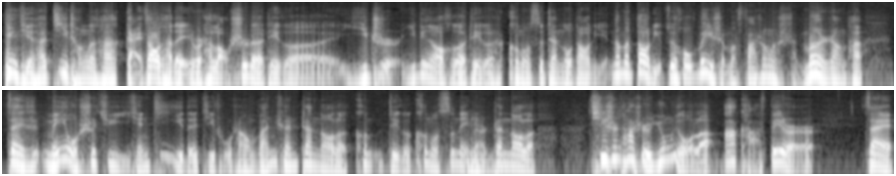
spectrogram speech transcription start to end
并且他继承了他改造他的，也就是他老师的这个遗志，一定要和这个克诺斯战斗到底。那么到底最后为什么发生了什么，让他在没有失去以前记忆的基础上，完全站到了克这个克诺斯那边，嗯站到了？其实他是拥有了阿卡菲尔在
